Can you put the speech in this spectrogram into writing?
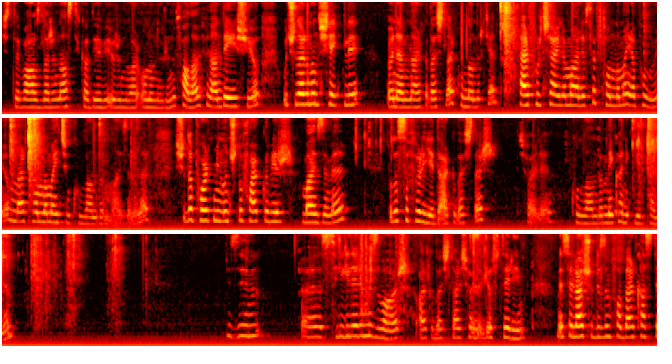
İşte bazıları Nastica diye bir ürün var. Onun ürünü falan filan değişiyor. Uçlarının şekli önemli arkadaşlar kullanırken. Her fırçayla maalesef tonlama yapılmıyor. Bunlar tonlama için kullandığım malzemeler. Şu da Portmin uçlu farklı bir malzeme. Bu da 07 arkadaşlar. Şöyle kullandığım mekanik bir kalem. Bizim e, silgilerimiz var. Arkadaşlar şöyle göstereyim. Mesela şu bizim Faber-Castell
